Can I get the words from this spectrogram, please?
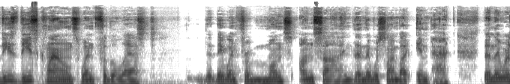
these these clowns went for the last they went for months unsigned then they were signed by impact then they were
